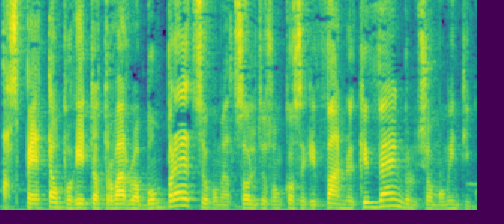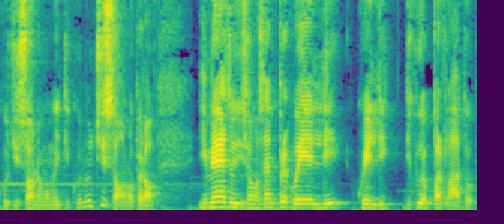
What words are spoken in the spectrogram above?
aspetta un pochetto a trovarlo a buon prezzo, come al solito sono cose che vanno e che vengono, ci sono momenti in cui ci sono e momenti in cui non ci sono, però i metodi sono sempre quelli, quelli di cui ho parlato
